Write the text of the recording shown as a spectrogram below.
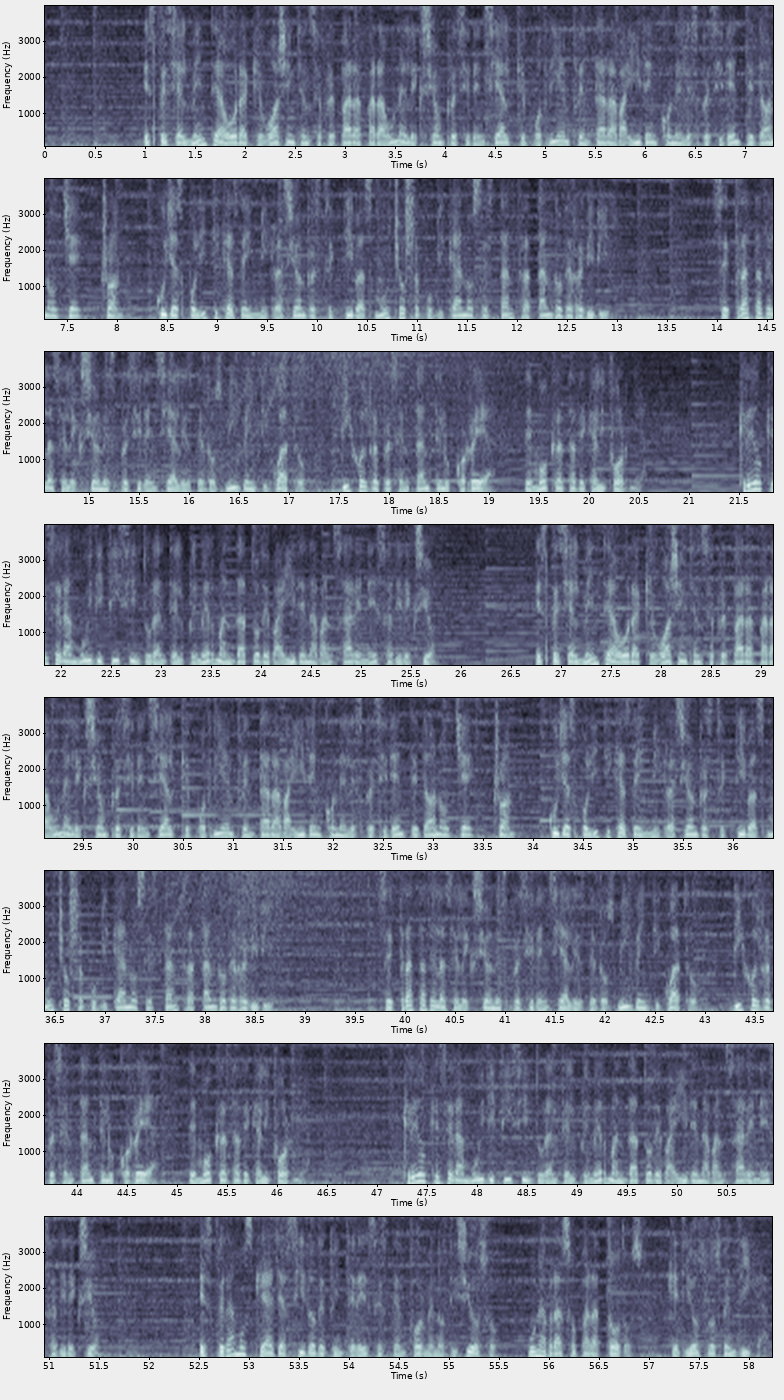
especialmente ahora que Washington se prepara para una elección presidencial que podría enfrentar a Biden con el expresidente Donald J. Trump, cuyas políticas de inmigración restrictivas muchos republicanos están tratando de revivir. Se trata de las elecciones presidenciales de 2024, dijo el representante Lu Correa, demócrata de California. Creo que será muy difícil durante el primer mandato de Biden avanzar en esa dirección especialmente ahora que Washington se prepara para una elección presidencial que podría enfrentar a Biden con el expresidente Donald J. Trump, cuyas políticas de inmigración restrictivas muchos republicanos están tratando de revivir. Se trata de las elecciones presidenciales de 2024, dijo el representante Lu Correa, demócrata de California. Creo que será muy difícil durante el primer mandato de Biden avanzar en esa dirección. Esperamos que haya sido de tu interés este informe noticioso, un abrazo para todos, que Dios los bendiga.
